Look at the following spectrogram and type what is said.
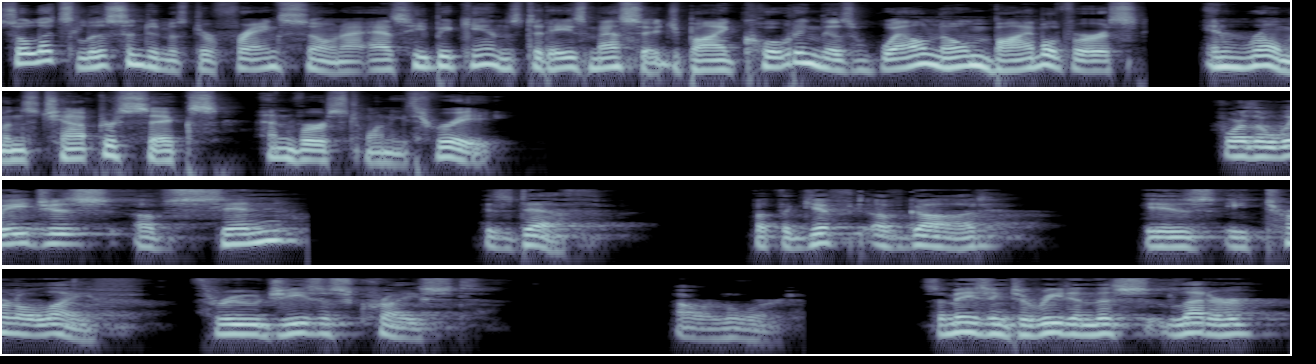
So let's listen to Mr. Frank Sona as he begins today's message by quoting this well known Bible verse in Romans chapter 6 and verse 23. For the wages of sin is death, but the gift of God is eternal life through Jesus Christ our Lord. It's amazing to read in this letter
